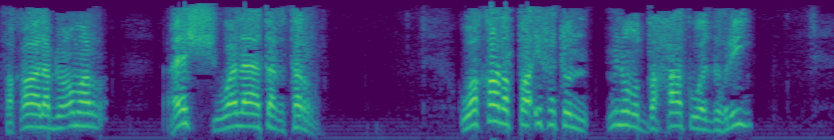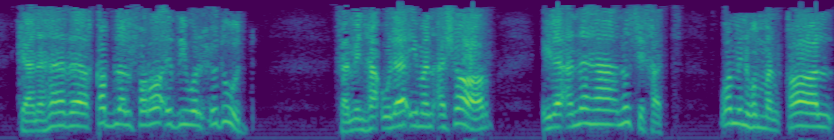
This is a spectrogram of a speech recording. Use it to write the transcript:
فقال ابن عمر عش ولا تغتر. وقالت طائفة منهم الضحاك والزهري كان هذا قبل الفرائض والحدود فمن هؤلاء من أشار إلى أنها نسخت. ومنهم من قال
